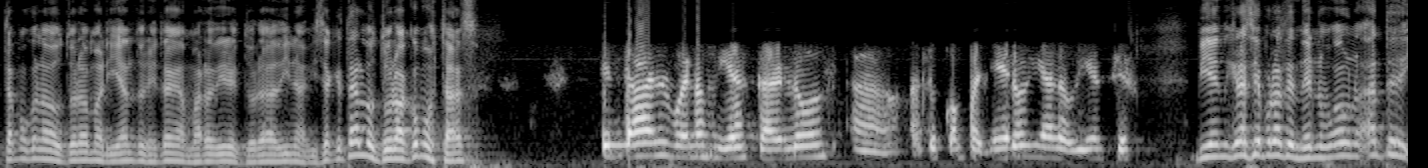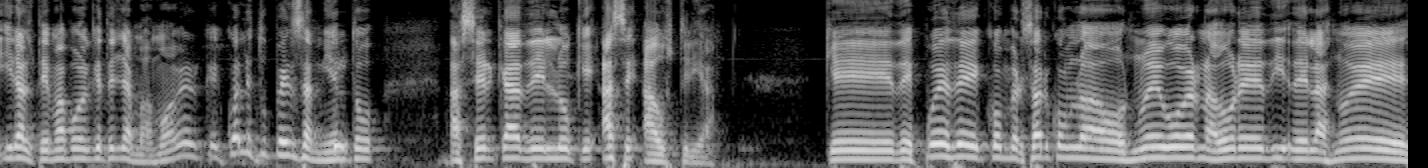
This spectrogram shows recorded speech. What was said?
Estamos con la doctora María Antonieta Gamarra, directora de Dinavisa. ¿Qué tal, doctora? ¿Cómo estás? ¿Qué tal? Buenos días, Carlos, a, tus compañeros y a la audiencia. Bien, gracias por atendernos. Bueno, antes de ir al tema por el que te llamamos, a ver, ¿cuál es tu pensamiento acerca de lo que hace Austria? Que después de conversar con los nueve gobernadores de las nueve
